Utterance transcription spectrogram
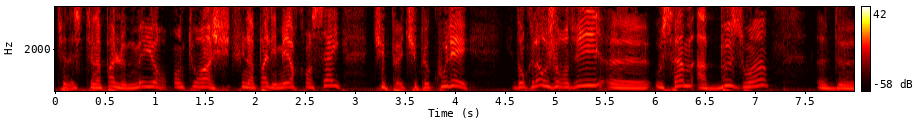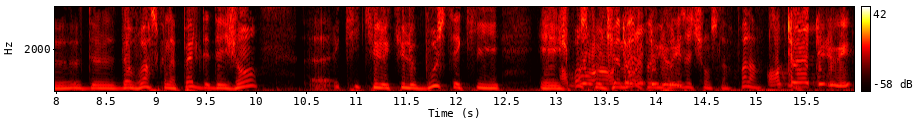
tu, si tu n'as pas le meilleur entourage, si tu n'as pas les meilleurs conseils, tu peux, tu peux couler. Donc là aujourd'hui, euh, Oussam a besoin de de- d'avoir ce qu'on appelle des, des gens euh, qui, qui, le, qui le boostent et qui et je En pense que Jamal en va lui donner cette chance-là. Voilà. On te de lui,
